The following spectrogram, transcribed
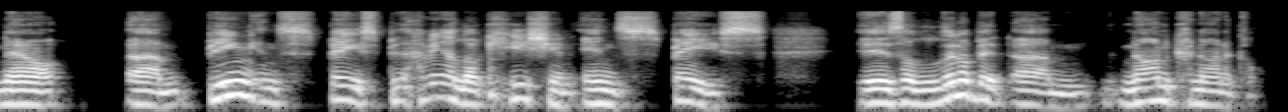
Now, um, being in space, having a location in space is a little bit um, non-canonical.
